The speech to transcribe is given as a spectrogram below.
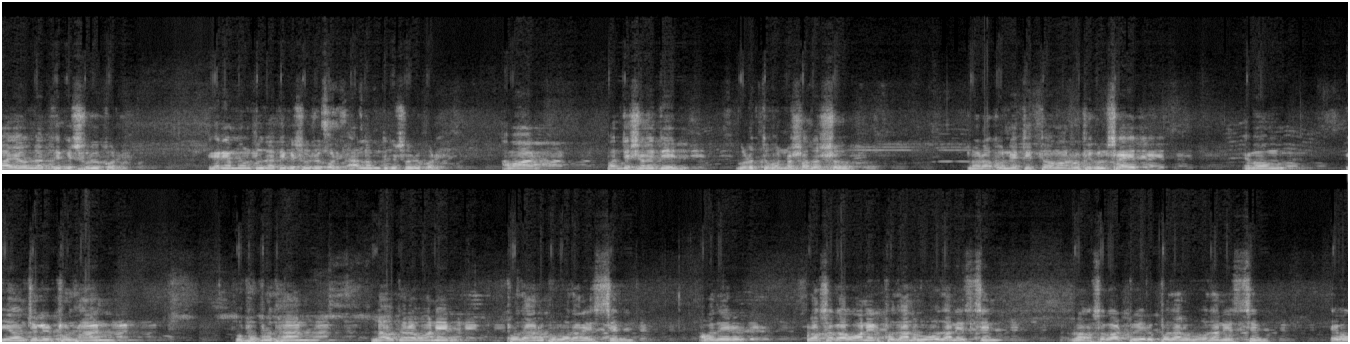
বাজাউল্লাহ থেকে শুরু করে, এখানে মন্টুদা থেকে শুরু করে, আলম থেকে শুরু করে, আমার পঞ্চায়েত সমিতির গুরুত্বপূর্ণ সদস্য, লড়াকু নেতৃত্ব আমার রফিকুল সাহেব এবং এই অঞ্চলের প্রধান, উপপ্রধান লাউতারা ওয়ানের প্রধান উপপ্রধান এসছেন। আমাদের রসগা ওয়ানের প্রধান উপপ্রধান এসছেন, রসগা টু এর প্রধান উপপ্রধান এসছেন এবং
